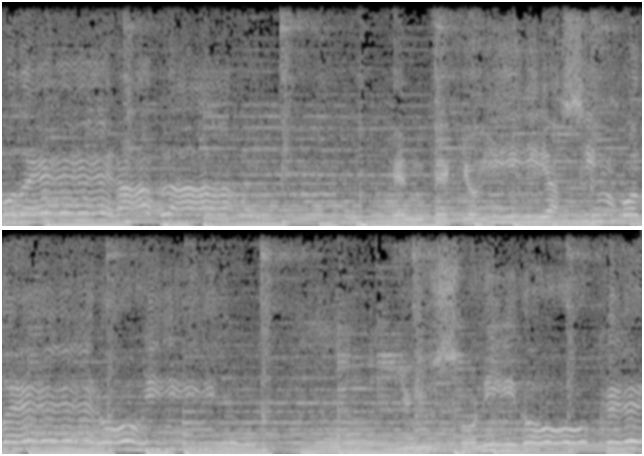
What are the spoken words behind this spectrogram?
poder hablar gente que oía sin poder oír y un sonido que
